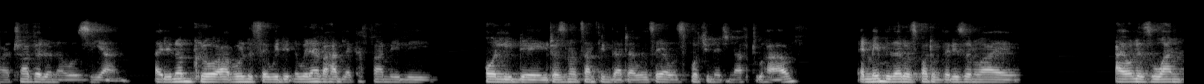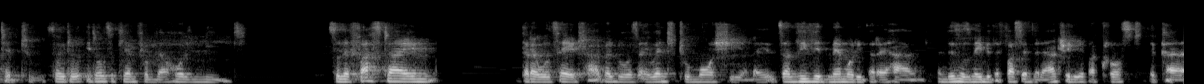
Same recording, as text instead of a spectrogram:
uh, travel when I was young. I did not grow. I will say we didn't. We never had like a family holiday. It was not something that I would say I was fortunate enough to have, and maybe that was part of the reason why I always wanted to. So it it also came from the whole need. So the first time that I would say I traveled was I went to Moshi, and I, it's a vivid memory that I had. And this was maybe the first time that I actually ever crossed the car,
